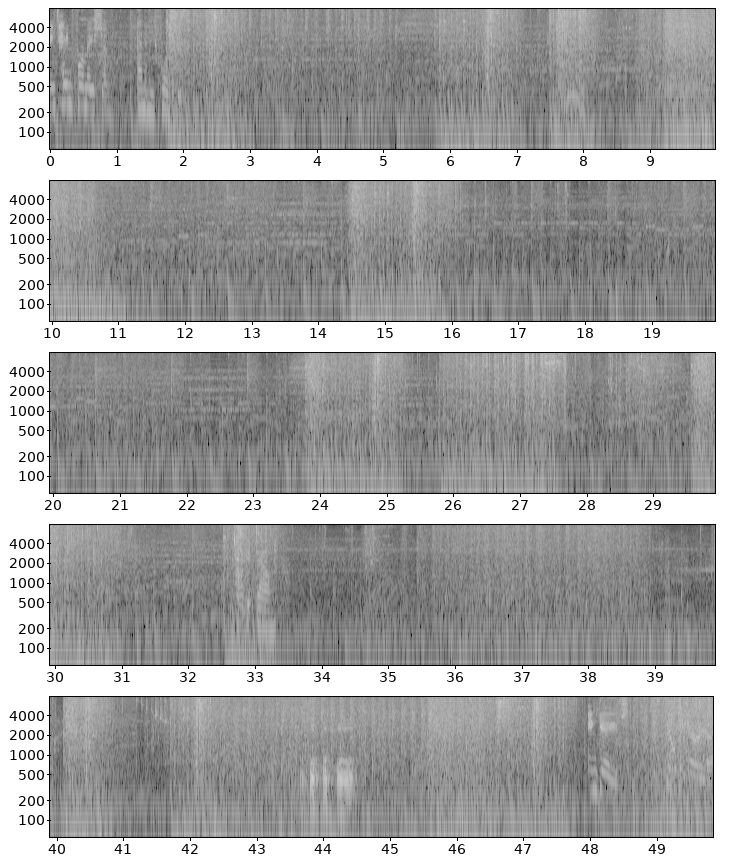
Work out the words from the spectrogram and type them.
Maintain formation. Enemy forces. Oh. Engage. Seal the area.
